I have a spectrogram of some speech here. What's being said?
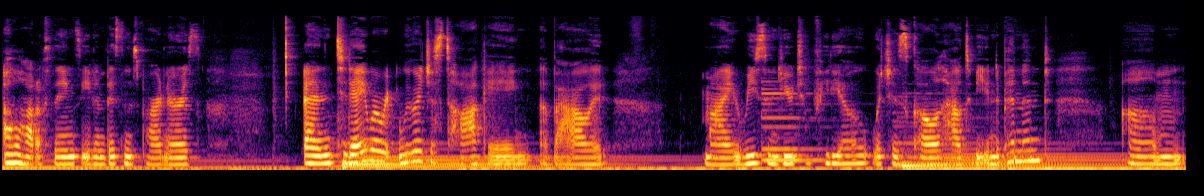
a lot of things, even business partners. And today, we we were just talking about my recent YouTube video, which is called How to Be Independent. Um,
